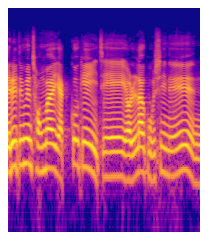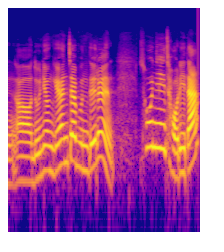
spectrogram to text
예를 들면 정말 약국에 이제 연락 오시는 어, 노년기 환자분들은 손이 저리다?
